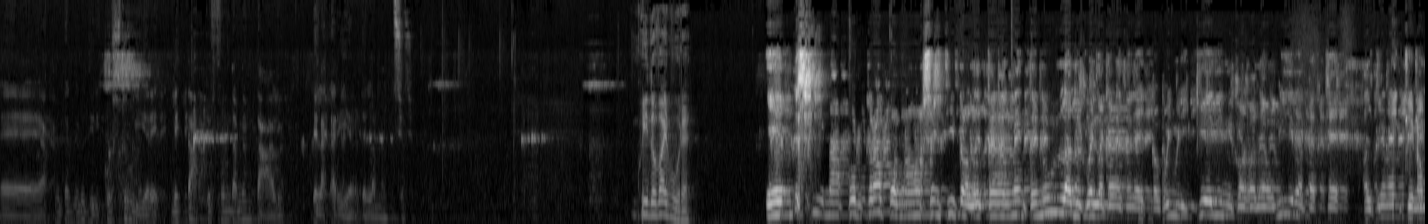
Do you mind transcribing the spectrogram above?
eh, appunto a Guido di ricostruire le tappe fondamentali della carriera della Muzio. Guido, vai pure. Eh, sì, ma purtroppo non ho sentito letteralmente nulla di quello che avete detto, quindi chiedimi cosa devo dire perché altrimenti non,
